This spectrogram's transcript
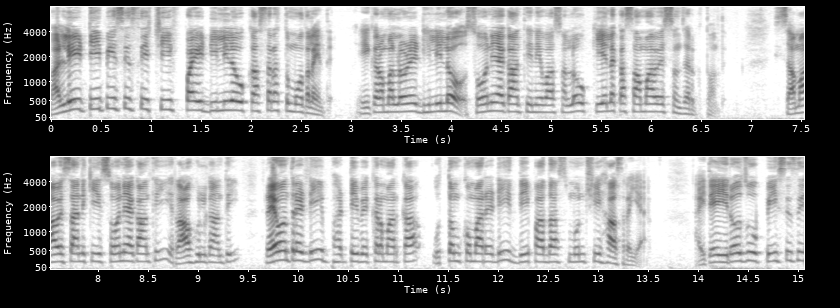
మళ్ళీ టీపీసీసీ చీఫ్ పై ఢిల్లీలో కసరత్తు మొదలైంది. ఈ క్రమంలోనే ఢిల్లీలో సోనియా గాంధీ నివాసంలో కీలక సమావేశం జరుగుతోంది. సమావేశానికి సోనియా గాంధీ రాహుల్ గాంధీ రేవంత్ రెడ్డి భట్టి విక్రమార్క ఉత్తమ్ కుమార్ రెడ్డి దీపాదాస్ మున్షి హాజరయ్యారు. అయితే ఈరోజు పీసీసీ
